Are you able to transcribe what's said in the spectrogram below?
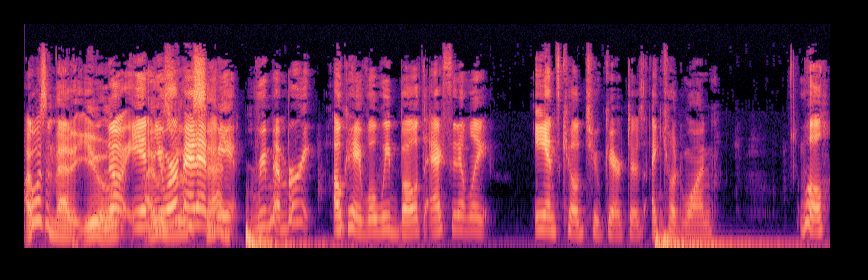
I wasn't mad at you. No, Ian, I you were really mad sad. at me. Remember? Okay, well, we both accidentally. Ian's killed two characters. I killed one. Well,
